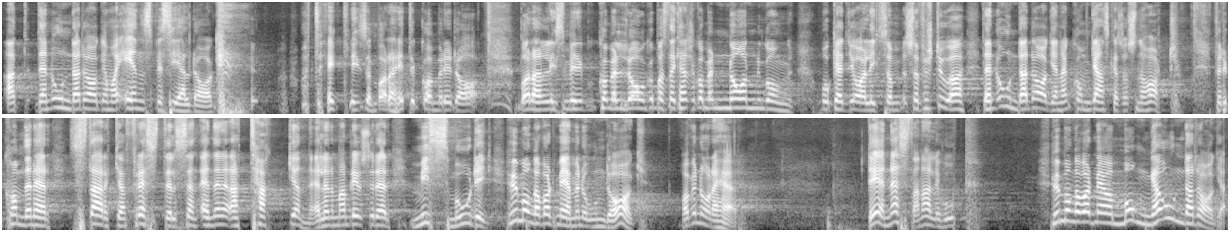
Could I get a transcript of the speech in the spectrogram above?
att den onda dagen var en speciell dag. Och tänkte liksom bara det inte kommer idag, bara liksom kommer långt, hoppas det kanske kommer någon gång. Och att jag liksom, så förstod jag, den onda dagen han kom ganska så snart. För det kom den här starka frestelsen, eller den här attacken, eller när man blev så där missmodig. Hur många har varit med om en ond dag? Har vi några här? Det är nästan allihop. Hur många har varit med om många onda dagar?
